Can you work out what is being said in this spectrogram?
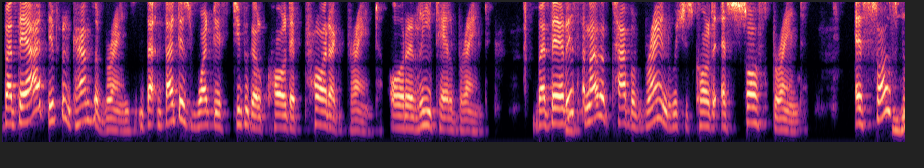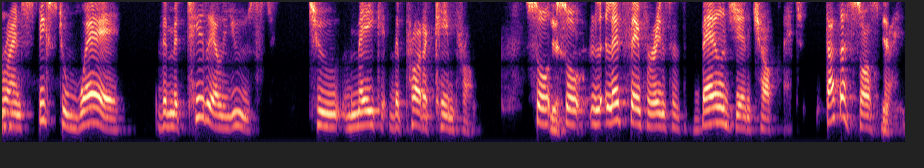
But there are different kinds of brands. That, that is what is typical called a product brand or a retail brand. But there is another type of brand which is called a source brand. A source mm-hmm. brand speaks to where the material used to make the product came from. So, yes. so let's say, for instance, Belgian chocolate. That's a source brand. Yes.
